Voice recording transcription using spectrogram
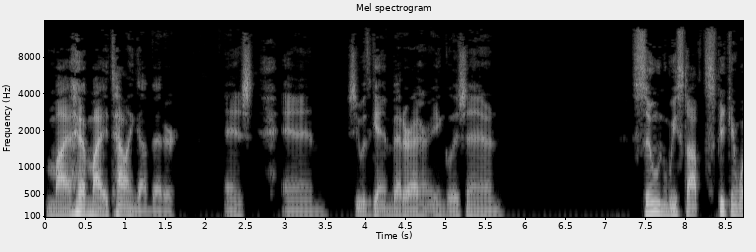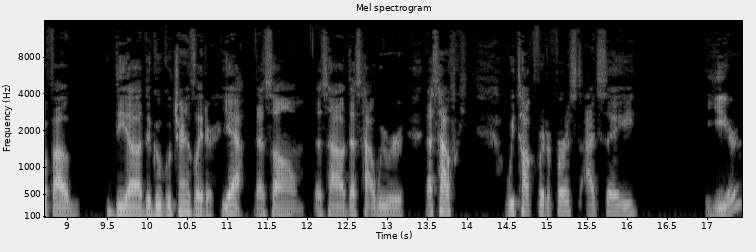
my my Italian got better, and she, and she was getting better at her English, and soon we stopped speaking without the uh the Google Translator. Yeah, that's um that's how that's how we were that's how we talked for the first I'd say year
